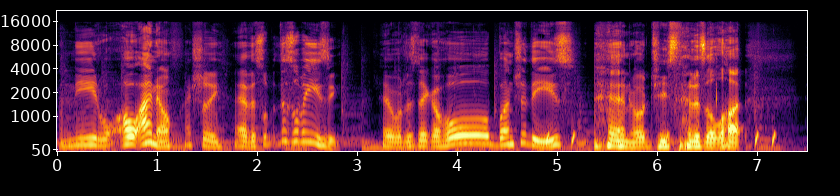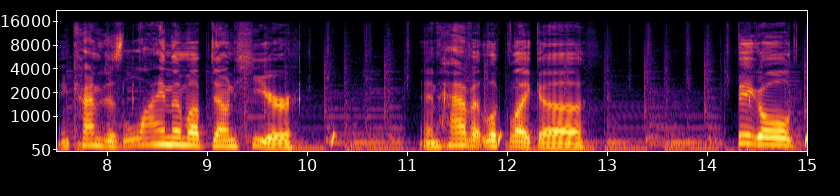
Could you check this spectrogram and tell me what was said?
I need, oh, I know. Actually, yeah, this will this will be easy. Yeah, we'll just take a whole bunch of these. And, oh, geez, that is a lot. And kind of just line them up down here. And have it look like a big old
